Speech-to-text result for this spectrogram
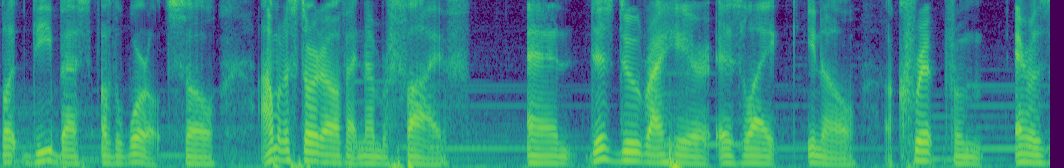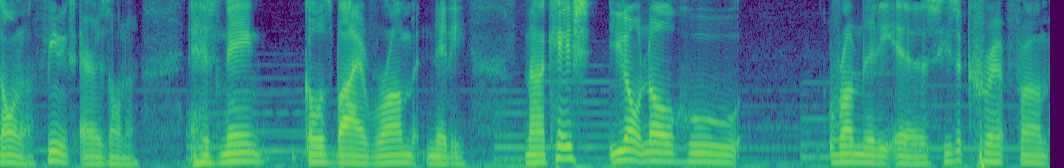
but the best of the world. So I'm going to start off at number five. And this dude right here is like, you know, a Crip from Arizona, Phoenix, Arizona. And his name goes by Rum Nitty. Now, in case you don't know who Rum Nitty is. He's a Crip from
